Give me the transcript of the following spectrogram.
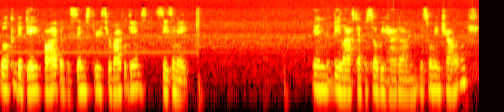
Welcome to day 5 of The Sims 3 Survival Games, Season 8. In the last episode we had um, the swimming challenge,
